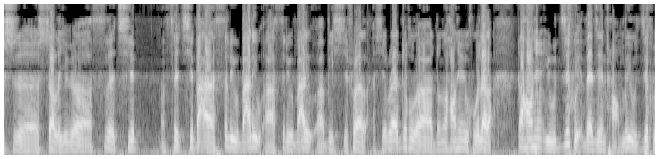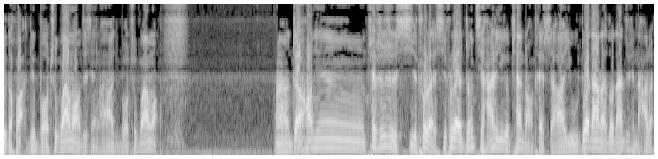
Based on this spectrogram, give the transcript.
是设了一个四七。啊，四七八四六八六啊，四六八六啊，被洗出来了。洗出来之后啊，整个行情又回来了。这行情有机会再进场，没有机会的话就保持观望就行了啊，就保持观望。啊，这行情确实是洗出来，洗出来整体还是一个偏涨态势啊。有多单的多单继续拿着，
